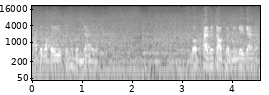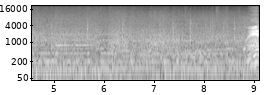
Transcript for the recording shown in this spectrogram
อะเดี๋ยวเราไปขึ้นถนนใหญ่ รถใครไปจอดแถวนี้เยอะแยะเนี่ยหวาน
